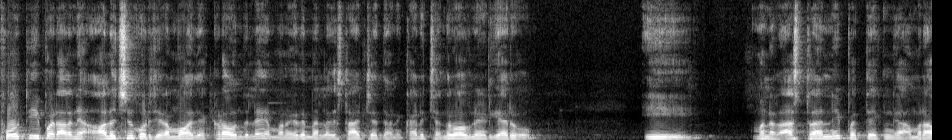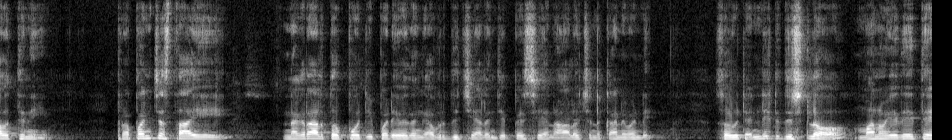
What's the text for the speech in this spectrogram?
పోటీ పడాలనే ఆలోచన కూడా చేయడం అమ్మో అది ఎక్కడ ఉందిలే మనం ఏదో మెల్లగా స్టార్ట్ చేద్దాం కానీ చంద్రబాబు నాయుడు గారు ఈ మన రాష్ట్రాన్ని ప్రత్యేకంగా అమరావతిని ప్రపంచ స్థాయి నగరాలతో పోటీ పడే విధంగా అభివృద్ధి చేయాలని చెప్పేసి ఆయన ఆలోచన కానివ్వండి. సో వీటన్నిటి దృష్టిలో మనం ఏదైతే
